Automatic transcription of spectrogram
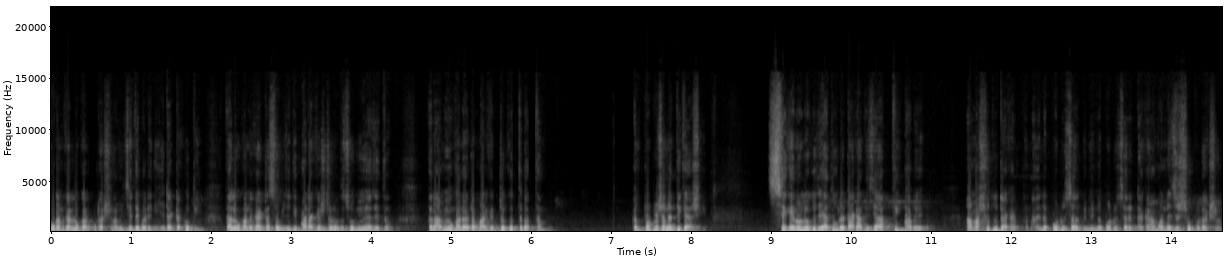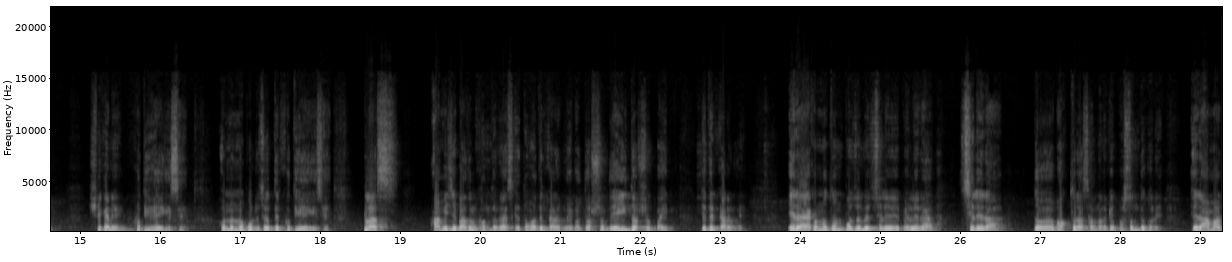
ওখানকার লোকাল প্রোডাকশন আমি যেতে পারিনি, এটা একটা ক্ষতি। তাহলে ওখানকার একটা ছবি যদি ফাটাকেস্টের মতো ছবি হয়ে যেত, তাহলে আমি ওখানে একটা মার্কেট তৈরি করতে পারতাম। আমি প্রফেশনের দিকে আসি। সেকেন্ড হলো যে এতগুলো টাকা দিচ্ছে আর্থিকভাবে। আমার শুধু টাকা না এটা প্রডিউসার বিভিন্ন প্রডিউসারের টাকা, আমার নিজস্ব প্রোডাকশন সেখানে ক্ষতি হয়ে গেছে। অন্যান্য প্রডিউসারদের ক্ষতি হয়ে গেছে। প্লাস আমি যে বাদল খন্দকার আজকে তোমাদের কারণে বা দর্শক, এই দর্শক ভাই, এদের কারণে, এরা এখন নতুন প্রজন্মের ছেলে পেলেরা ছেলেরা ভক্তরা সালমানকে পছন্দ করে। এরা আমার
